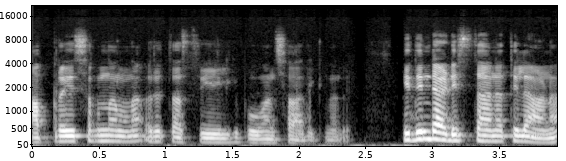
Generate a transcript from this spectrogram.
അപ്രൈസർ എന്നുള്ള ഒരു തസ്തികയിലേക്ക് പോകാൻ സാധിക്കുന്നത്. ഇതിന്റെ അടിസ്ഥാനത്തിലാണ്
